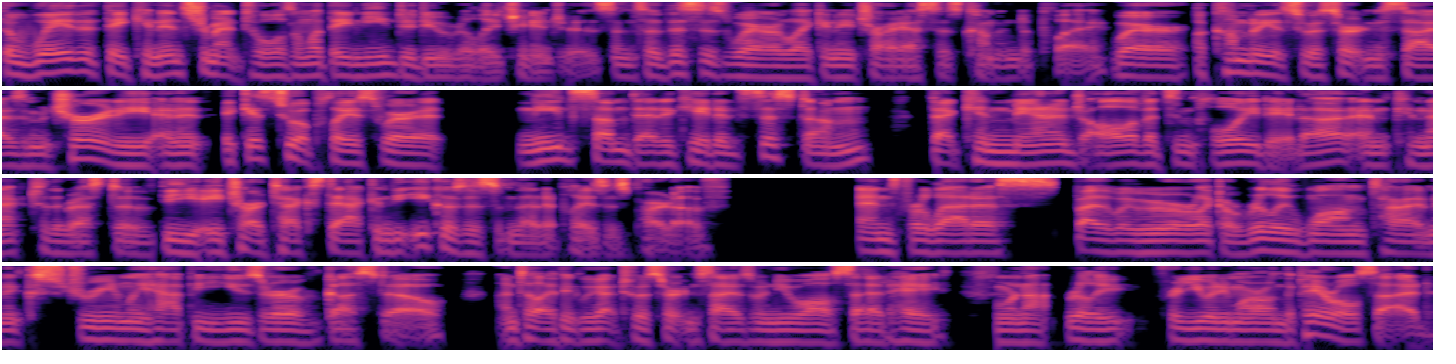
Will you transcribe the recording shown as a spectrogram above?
the way that they can instrument tools and what they need to do really changes. And so this is where like an HRIS has come into play, where a company gets to a certain size and maturity and it, it gets to a place where it needs some dedicated system that can manage all of its employee data and connect to the rest of the HR tech stack and the ecosystem that it plays as part of. And for Lattice, by the way, we were like a really long time, extremely happy user of Gusto until I think we got to a certain size when you all said, Hey, we're not really for you anymore on the payroll side.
